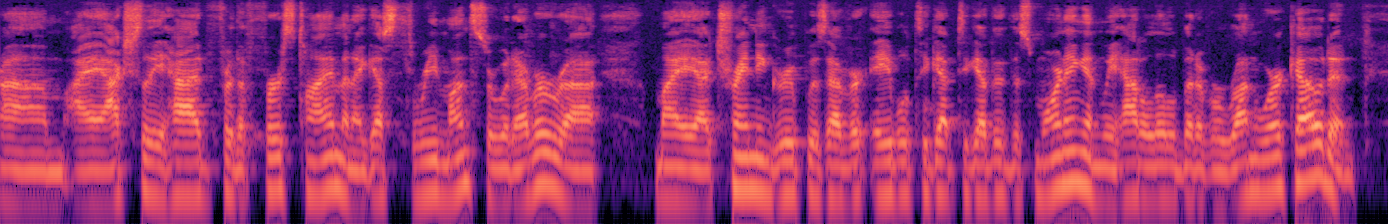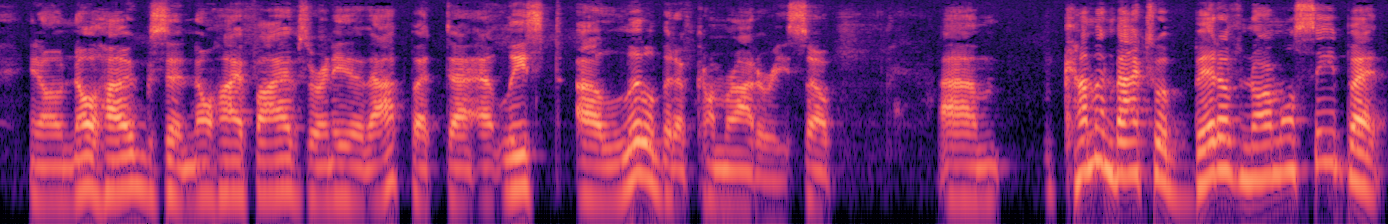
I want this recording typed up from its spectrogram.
um, I actually had for the first time in I guess three months or whatever, uh, my uh, training group was ever able to get together this morning and we had a little bit of a run workout and you know no hugs and no high fives or any of that but uh, at least a little bit of camaraderie. So um, coming back to a bit of normalcy but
